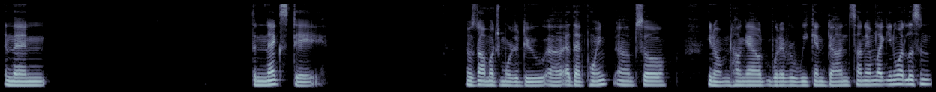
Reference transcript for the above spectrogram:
and then the next day there was not much more to do uh, at that point um so you know, hung out, whatever weekend done. Sunday, I'm like, you know what? Listen,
